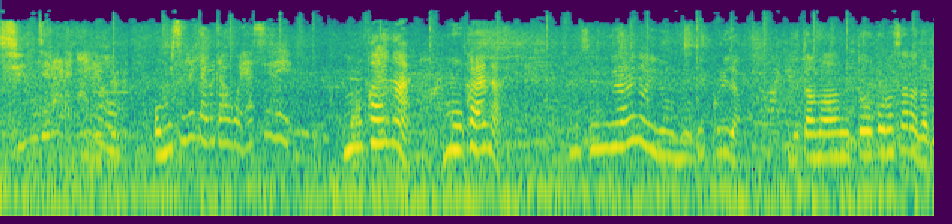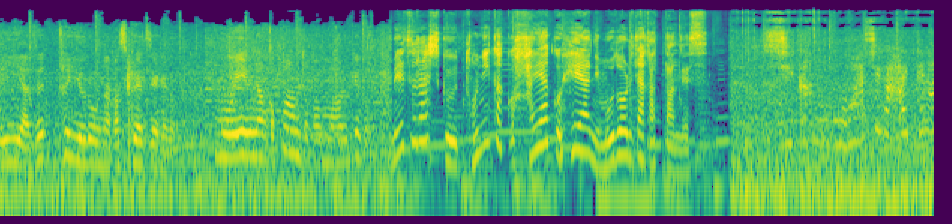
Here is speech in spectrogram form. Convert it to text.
信じられないよ。お店で食べた方が安い。もう買えない。もう買えない。もう信じられないよ。もうびっくりだ。豚まんとこのサラダでいいや。絶対夜お腹すくやつやけどもういいなんかパンとかもあるけど。珍しくとにかく早く部屋に戻りたかったんです。しかもお箸が入ってない。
